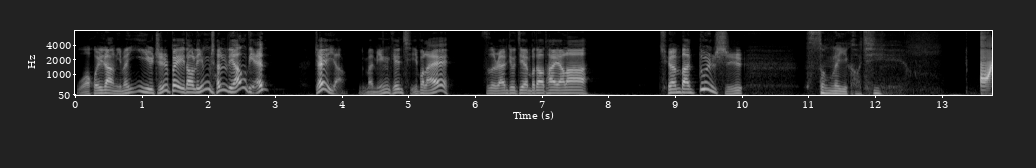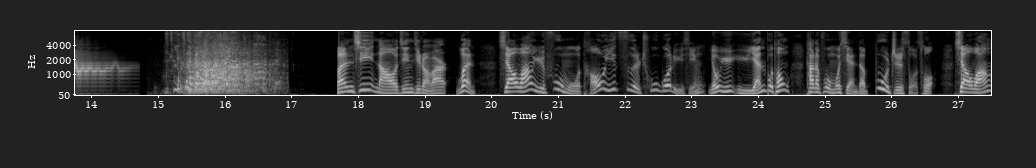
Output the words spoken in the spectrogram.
我会让你们一直背到凌晨两点，这样你们明天起不来，自然就见不到太阳了。”全班顿时松了一口气。本期脑筋急转弯问：小王与父母头一次出国旅行，由于语言不通，他的父母显得不知所措。小王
